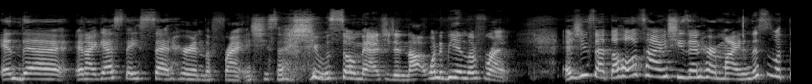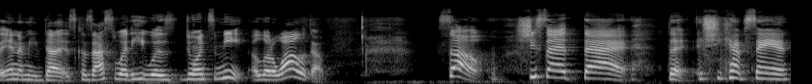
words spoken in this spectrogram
And the and I guess they set her in the front and she said she was so mad she did not want to be in the front. And she said the whole time she's in her mind, and this is what the enemy does, because that's what he was doing to me a little while ago. So she said that that she kept saying,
